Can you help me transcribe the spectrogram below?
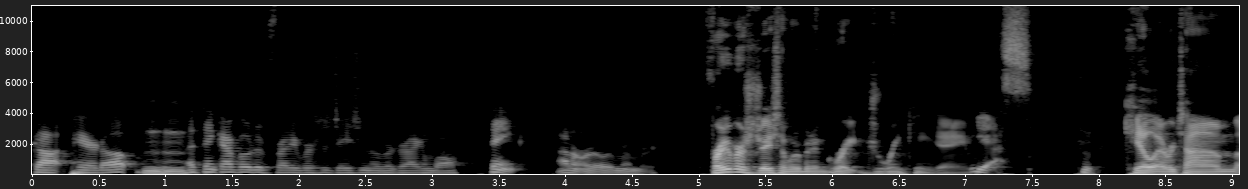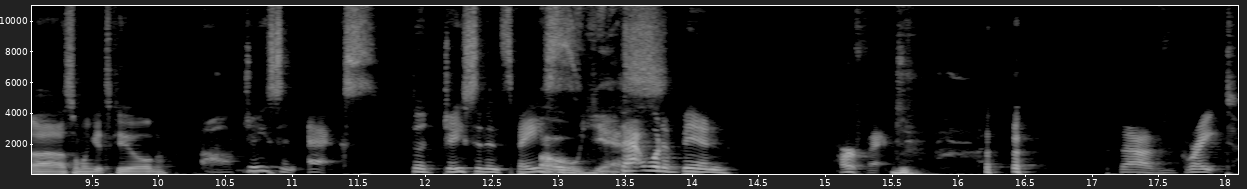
got paired up. hmm I think I voted Freddy versus Jason over Dragon Ball. think I don't really remember. Freddy versus Jason would have been a great drinking game. Yes. Kill every time uh, someone gets killed. Oh, Jason X, the Jason in space. Oh, yes. that would have been perfect. that was great.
